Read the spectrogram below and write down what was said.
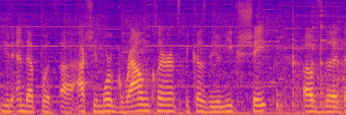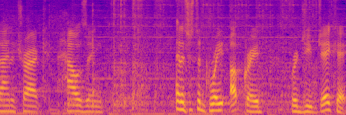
You'd end up with uh, actually more ground clearance because of the unique shape of the Dynatrac housing. And it's just a great upgrade for Jeep JK.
